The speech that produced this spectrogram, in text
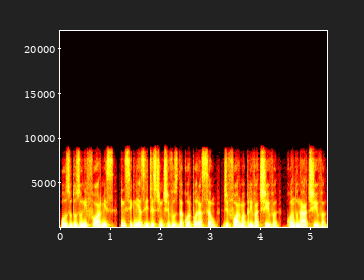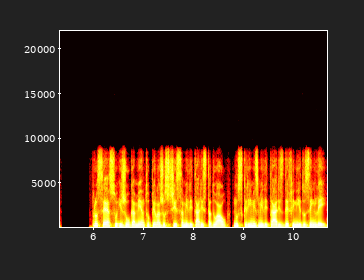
Uso dos uniformes, insígnias e distintivos da corporação, de forma privativa, quando na ativa processo e julgamento pela Justiça Militar Estadual, nos crimes militares definidos em lei.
